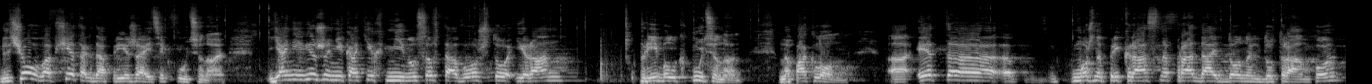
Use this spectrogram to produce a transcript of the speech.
Для чего вы вообще тогда приезжаете к Путину? Я не вижу никаких минусов того, что Иран прибыл к Путину на поклон. А, Это э, можно прекрасно продать Дональду Трампу,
